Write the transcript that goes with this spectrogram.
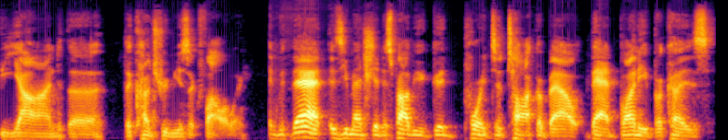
beyond the the country music following. And with that, as you mentioned, it's probably a good point to talk about Bad Bunny because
